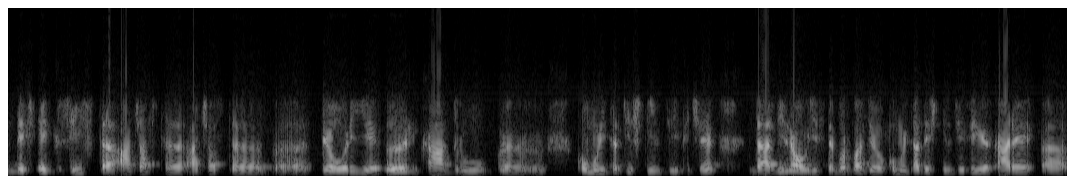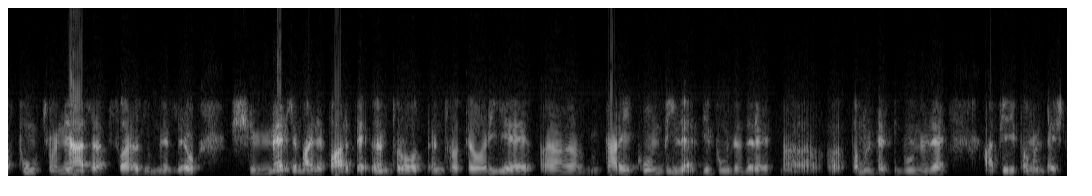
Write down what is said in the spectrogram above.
deci există această, această uh, teorie în cadrul uh, comunității științifice, dar din nou este vorba de o comunitate științifică care funcționează fără Dumnezeu și merge mai departe într-o, într-o teorie care îi convine din punct de vedere pământesc, din punct de vedere a firii pământești.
